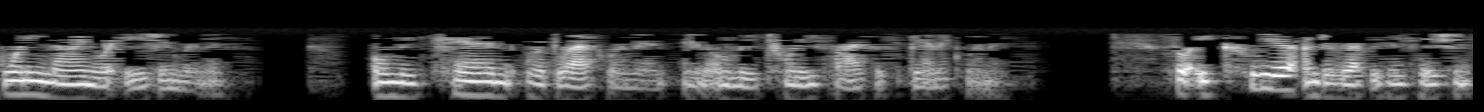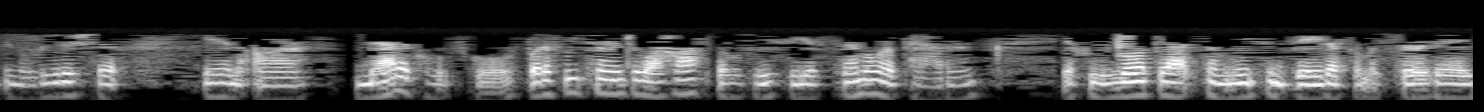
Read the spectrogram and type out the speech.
29 were Asian women, only 10 were black women, and only 25 Hispanic women. So a clear underrepresentation in the leadership in our medical schools. But if we turn to our hospitals, we see a similar pattern. If we look at some recent data from a survey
